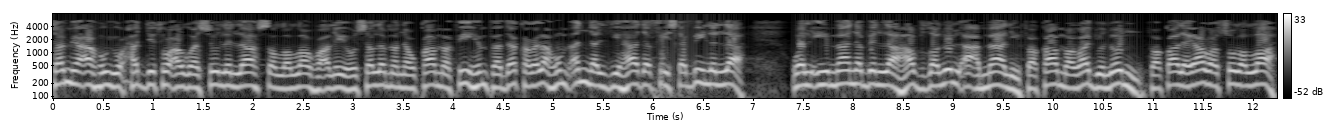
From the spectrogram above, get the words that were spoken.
سمعه يحدث عن رسول الله صلى الله عليه وسلم أنه قام فيهم فذكر لهم أن الجهاد في سبيل الله والإيمان بالله أفضل الأعمال. فقام رجل فقال يا رسول الله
